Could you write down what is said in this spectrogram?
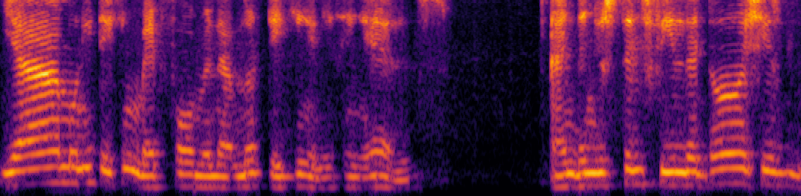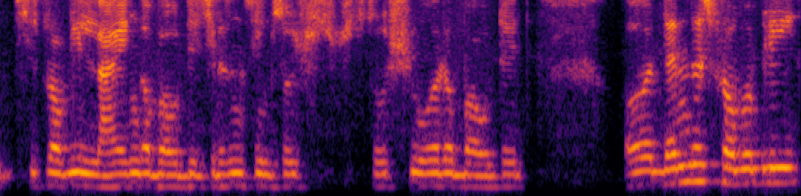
yeah i'm only taking metformin i'm not taking anything else and then you still feel that oh she's she's probably lying about it. She doesn't seem so so sure about it. Uh, then there's probably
